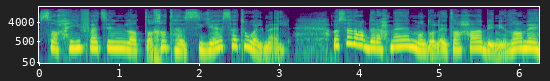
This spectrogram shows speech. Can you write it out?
صحيفة لطختها السياسة والمال. أستاذ عبد الرحمن منذ الإطاحة بنظامه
